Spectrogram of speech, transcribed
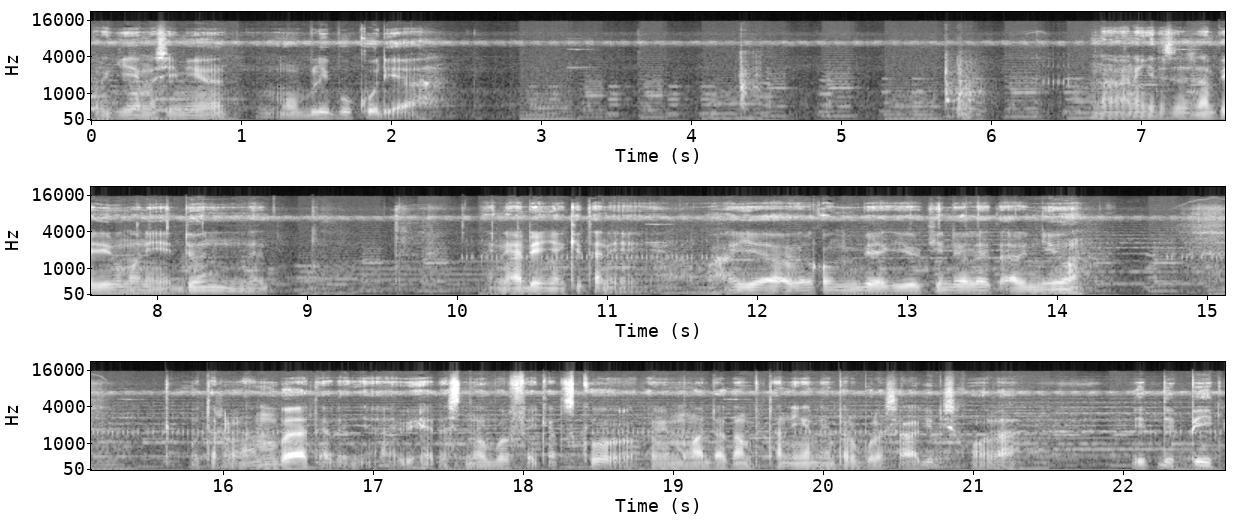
pergi masih mute mau beli buku dia kita sampai di rumah nih Don. Ini adanya kita nih. Wahaya welcome back. You late are new kamu terlambat katanya we had a snowball fake at school. Kami mengadakan pertandingan lempar bola salju di sekolah. Did the peak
